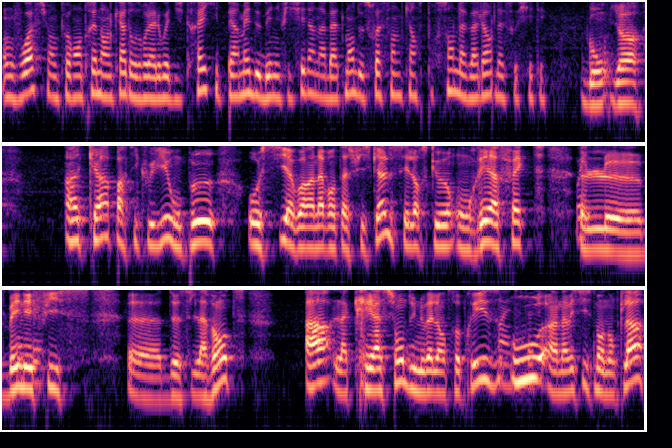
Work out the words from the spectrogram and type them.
On voit si on peut rentrer dans le cadre de la loi du trail qui permet de bénéficier d'un abattement de 75% de la valeur de la société. Bon, il y a un cas particulier où on peut aussi avoir un avantage fiscal, c'est lorsque on réaffecte le bénéfice euh, de la vente à la création d'une nouvelle entreprise ou un investissement. Donc là,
